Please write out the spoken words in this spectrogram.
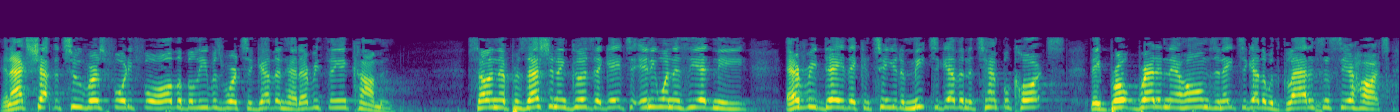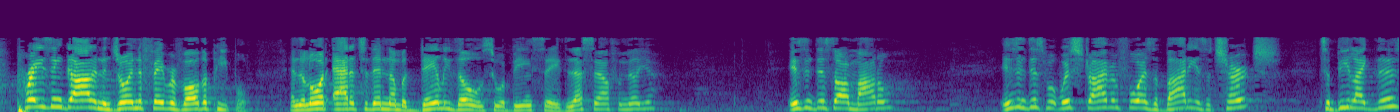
In Acts chapter 2, verse 44, all the believers were together and had everything in common. Selling their possession and goods they gave to anyone as he had need. Every day they continued to meet together in the temple courts. They broke bread in their homes and ate together with glad and sincere hearts, praising God and enjoying the favor of all the people. And the Lord added to their number daily those who were being saved. Does that sound familiar? Isn't this our model? Isn't this what we're striving for as a body, as a church? To be like this?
